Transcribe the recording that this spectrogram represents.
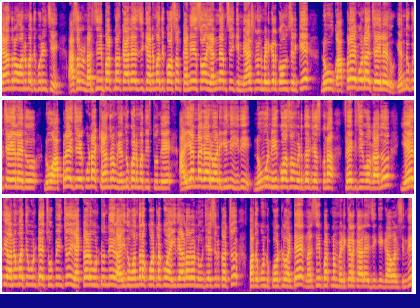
కేంద్రం అనుమతి గురించి. అసలు నర్సీపట్నం కాలేజీకి అనుమతి కోసం కనీసం ఎన్ఎంసీకి నేషనల్ మెడికల్ కౌన్సిల్కి నువ్వు అప్లై కూడా చేయలేదు. ఎందుకు చేయలేదు? నువ్వు అప్లై చేయకుండా కేంద్రం ఎందుకు అనుమతిస్తుంది? అయ్యన్న గారు అడిగింది ఇది. నువ్వు నీ కోసం విడుదల చేసుకున్న ఫేక్ జీవో కాదు. ఏది అనుమతి ఉంటే చూపించు. ఎక్కడ ఉంటుంది? ఐదు వందల కోట్లకు ఐదేళ్ళలో నువ్వు చేసిన ఖర్చు పదకొండు కోట్లు అంటే నర్సీపట్నం మెడికల్ కాలేజీకి కావాల్సింది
